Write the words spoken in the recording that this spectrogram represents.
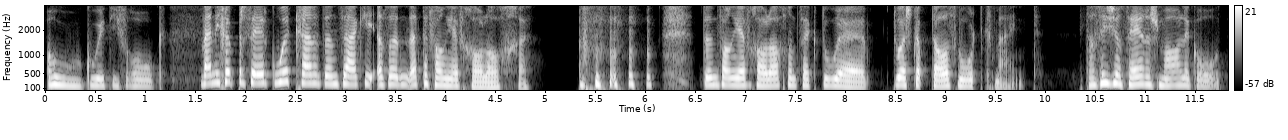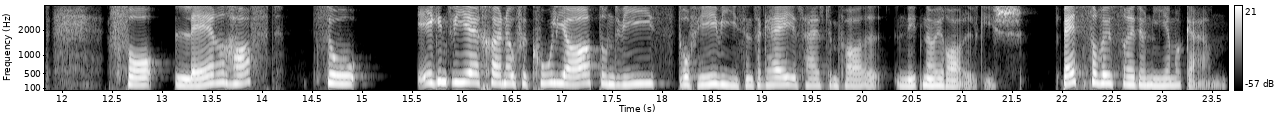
Oh, gute Frage. Wenn ich jemanden sehr gut kenne, dann sage ich, also, dann fange ich einfach an lachen. dann fange ich einfach an lachen und sage, du, äh, du hast, glaube das Wort gemeint. Das ist ja sehr ein schmaler Gott. Von lehrerhaft zu irgendwie können auf eine coole Art und Weise darauf hinweisen und sagen, hey, es heisst im Fall nicht neuralgisch. Besser wissen ja niemand gern.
